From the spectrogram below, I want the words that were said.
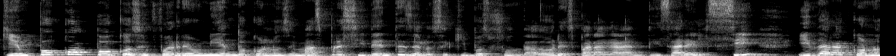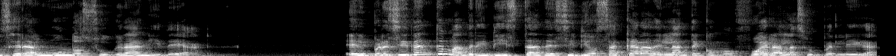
quien poco a poco se fue reuniendo con los demás presidentes de los equipos fundadores para garantizar el sí y dar a conocer al mundo su gran idea. El presidente madridista decidió sacar adelante como fuera la Superliga,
